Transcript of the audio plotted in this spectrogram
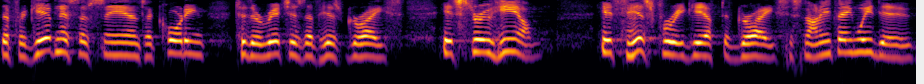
the forgiveness of sins according to the riches of his grace. It's through him. It's his free gift of grace. It's not anything we do.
